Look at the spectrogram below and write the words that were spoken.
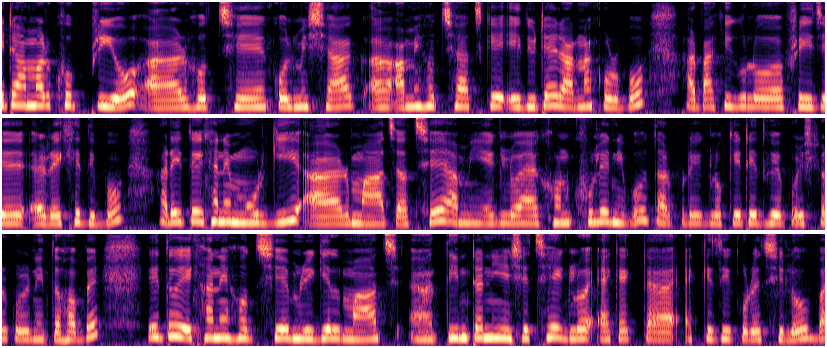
এটা আমার খুব প্রিয়। আর হচ্ছে কলমি শাক আমি হচ্ছে আজকে এই দুইটাই রান্না করব। আর বাকিগুলো ফ্রিজে রেখে দিব। আর এই তো এখানে মুরগি আর মাছ আছে। আমি এগুলো এখন খুলে নিব। তারপরে এগুলো কেটে ধুয়ে পরিষ্কার করে নিতে হবে। এই তো এখানে হচ্ছে মৃগেল মাছ তিনটা নিয়ে এসেছে। এগুলো এক একটা এক কেজি করেছিল বা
